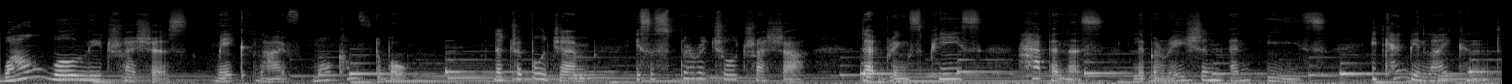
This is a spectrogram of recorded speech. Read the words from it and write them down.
While worldly treasures make life more comfortable. The Triple Gem is a spiritual treasure that brings peace, happiness, liberation, and ease. It can be likened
